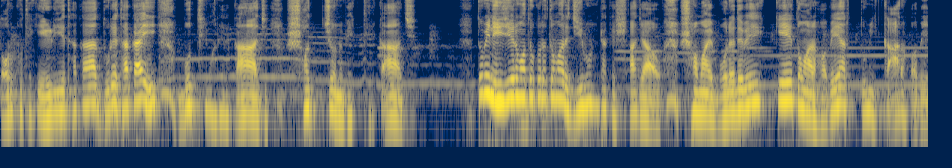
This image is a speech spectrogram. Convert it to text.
তর্ক থেকে এড়িয়ে থাকা, দূরে থাকাই বুদ্ধিমানের কাজ, সজ্জন ব্যক্তির কাজ। তুমি নিজের মতো করে তোমার জীবনটাকে সাজাও, সময় বলে দেবে কে তোমার হবে আর তুমি কার হবে।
